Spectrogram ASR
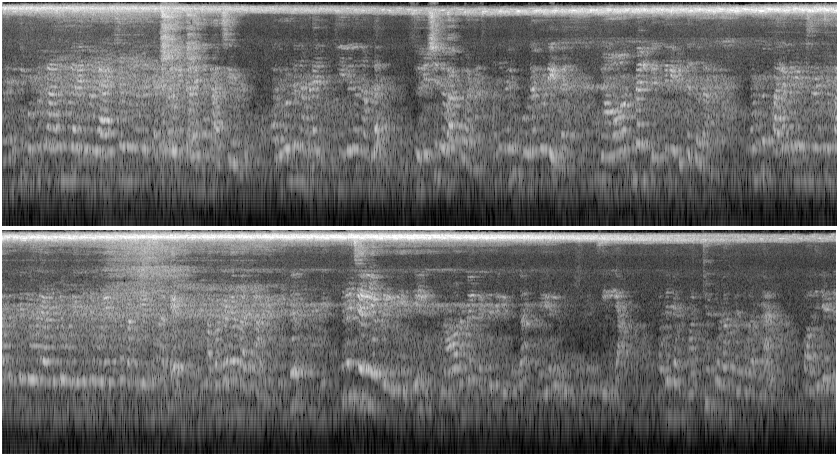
നാനൂറ്റി മുപ്പത്തി ആറ് എന്ന് പറയുന്നത് ആവശ്യമുള്ളൂ അതുകൊണ്ട് നമ്മുടെ ജീവിതം നമ്മൾ സുരക്ഷിതമാക്കുവാണ് അതിനൊരു ഗുണം കൂടിയുണ്ട്. നോർമൽ ഗതിന് കിട്ടുന്നതാണ്. നമുക്ക് പല പല ഇൻഷുറൻസ് പത്രത്തിന്റെ കൂടെ അതിന്റെ കൂടെ ഇതിന്റെ കൂടെ പത്രത്തിനൊക്കെ അപകടം തന്നെയാണ് ഇത് ഇത്ര ചെറിയ പ്രീമിയത്തിൽ നോർമൽ ഗതിന് കിട്ടുന്ന വേറെ ഇൻഷുറൻസ് ഇല്ല. അതിന്റെ മറ്റു ഗുണം എന്ന് പറഞ്ഞാൽ പതിനെട്ട്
